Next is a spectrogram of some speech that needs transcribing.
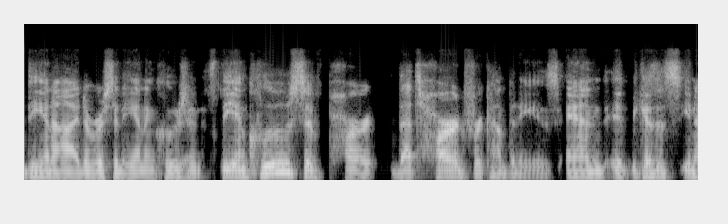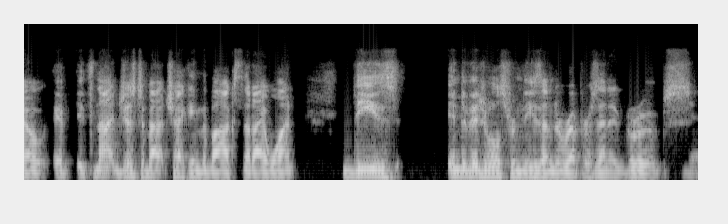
DNI, diversity and inclusion. It's the inclusive part that's hard for companies. And it because it's, you know, it, it's not just about checking the box that I want these individuals from these underrepresented groups yeah.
